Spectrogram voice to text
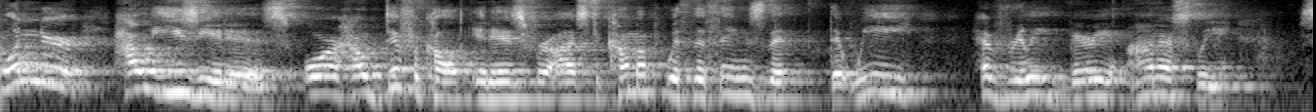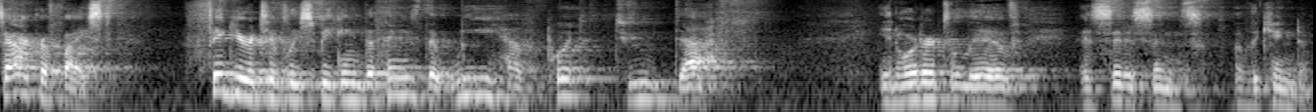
wonder how easy it is or how difficult it is for us to come up with the things that, that we have really very honestly sacrificed. Figuratively speaking, the things that we have put to death in order to live as citizens of the kingdom.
